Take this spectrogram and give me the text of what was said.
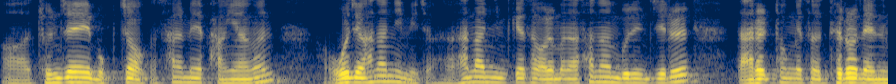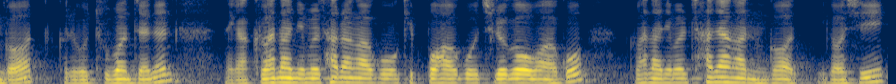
어, 존재의 목적, 삶의 방향은 오직 하나님이죠. 하나님께서 얼마나 선한 분인지를 나를 통해서 드러내는 것. 그리고 두 번째는 내가 그 하나님을 사랑하고 기뻐하고 즐거워하고 그 하나님을 찬양하는 것. 이것이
